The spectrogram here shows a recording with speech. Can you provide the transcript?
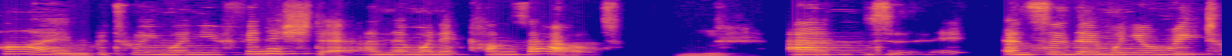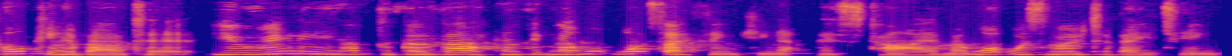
time between when you finished it and then when it comes out Mm-hmm. And and so then when you're re-talking about it, you really have to go back and think, now what was I thinking at this time and what was motivating?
